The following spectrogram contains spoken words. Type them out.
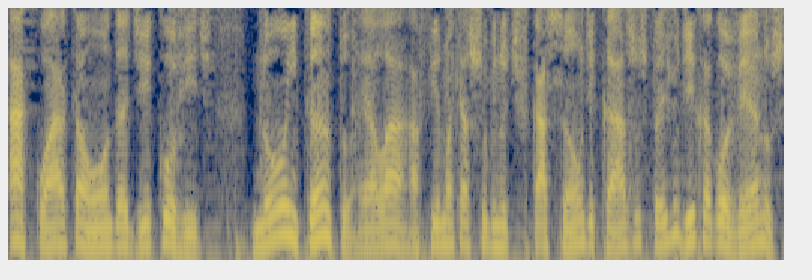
a quarta onda de Covid. No entanto, ela afirma que a subnotificação de casos prejudica governos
